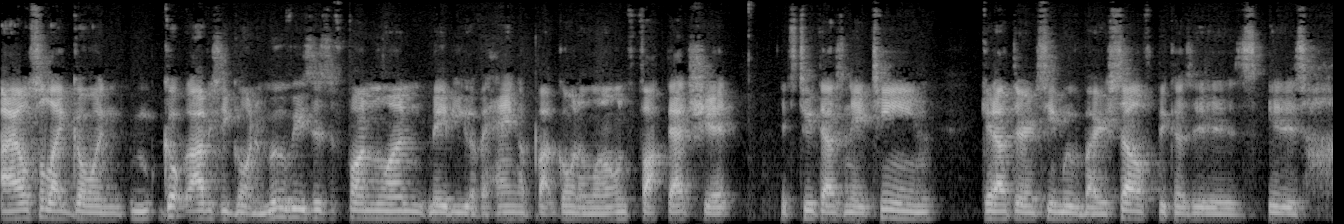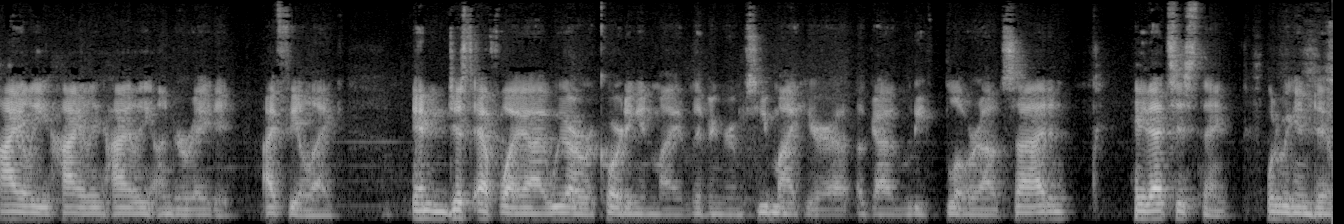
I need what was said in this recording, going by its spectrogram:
I also like going. Go, obviously, going to movies is a fun one. Maybe you have a hang up about going alone. Fuck that shit. It's 2018. Get out there and see a movie by yourself because it is it is highly, highly, highly underrated. I feel like. And just FYI, we are recording in my living room, so you might hear a, a guy with a leaf blower outside. And hey, that's his thing. What are we gonna do?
